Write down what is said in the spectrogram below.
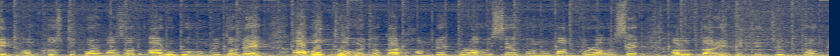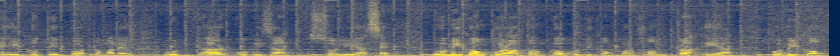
এই ধ্বংসস্তূপৰ মাজত আৰু বহু মৃতদেহ আবদ্ধ হৈ থকাৰ সন্দেহ কৰা হৈছে অনুমান কৰা হৈছে আৰু তাৰে ভিত্তিত যুদ্ধংদেহী গতিত বৰ্তমানে উদ্ধাৰ অভিযান চলি আছে। ভূমিকম্পৰ আতংক ভূমিকম্পৰ সন্ত্ৰাস এয়া। ভূমিকম্প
